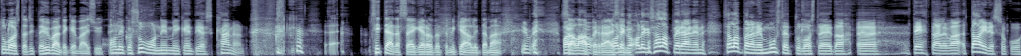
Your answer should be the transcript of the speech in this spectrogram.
tuloista sitten hyvän tekeväisyyteen. Oliko suvun nimi kenties Canon? Sitä tässä ei kerrota, että mikä oli tämä Niin vai- salaperäisen. Oliko, oliko salaperäinen, salaperäinen mustetulosteita äh, tehtaileva taidesuku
